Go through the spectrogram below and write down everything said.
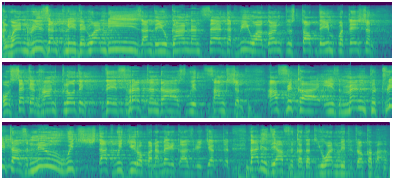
And when recently the Rwandese and the Ugandans said that we were going to stop the importation of second-hand clothing, they threatened us with sanction. Africa is meant to treat us new, which that which Europe and America has rejected. That is the Africa that you want me to talk about.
